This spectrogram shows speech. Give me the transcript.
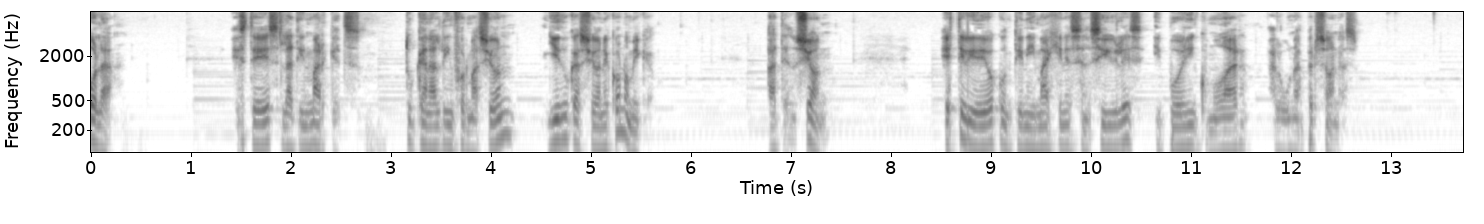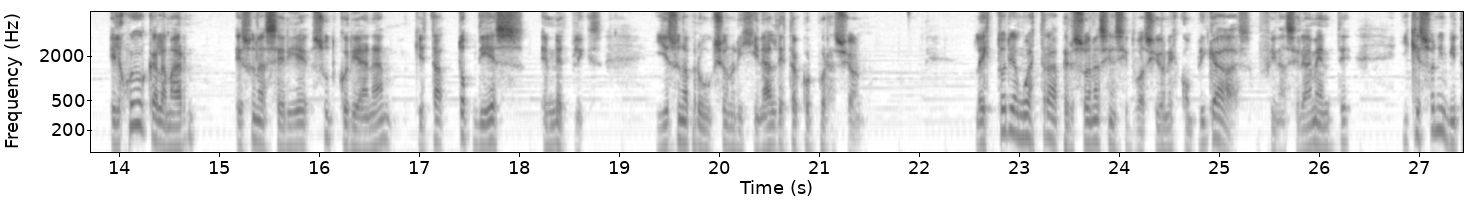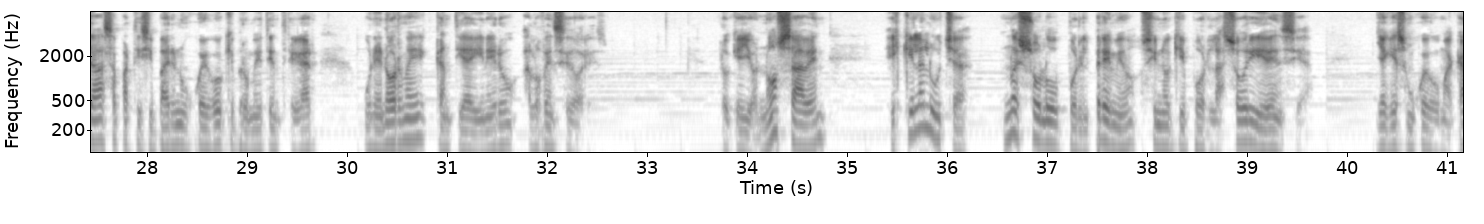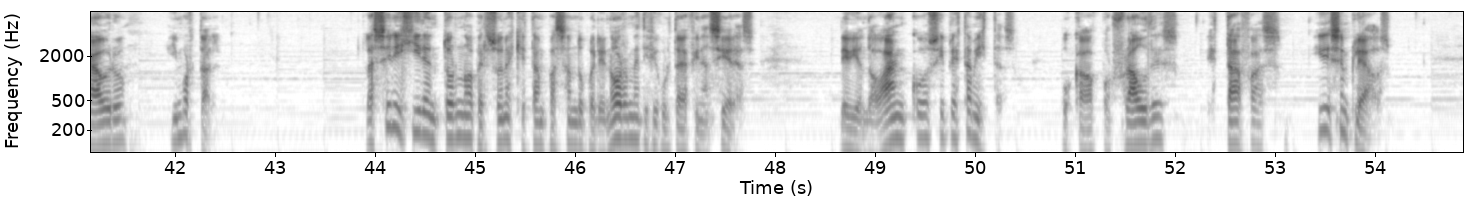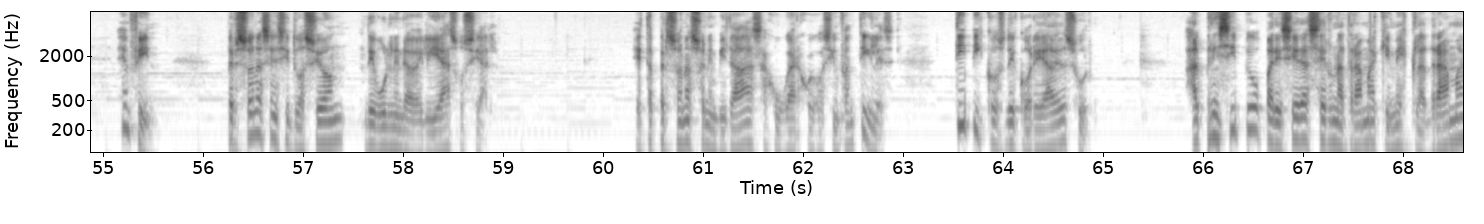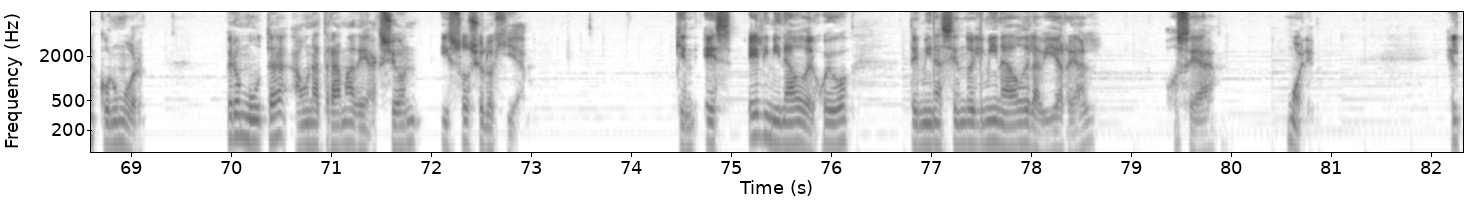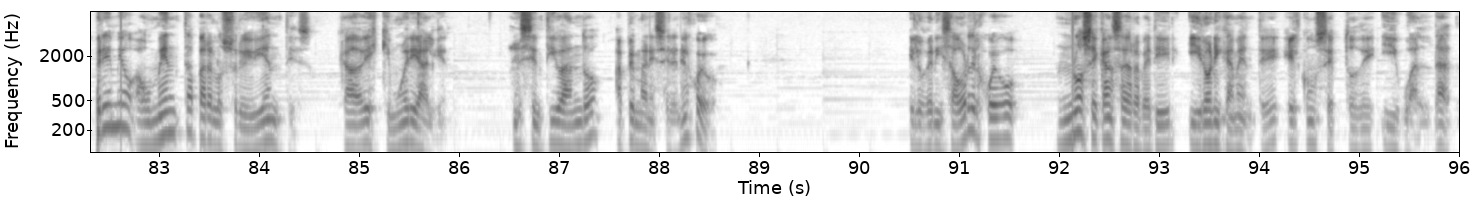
Hola, este es Latin Markets, tu canal de información y educación económica. Atención, este video contiene imágenes sensibles y pueden incomodar a algunas personas. El juego Calamar es una serie sudcoreana que está top 10 en Netflix y es una producción original de esta corporación. La historia muestra a personas en situaciones complicadas financieramente y que son invitadas a participar en un juego que promete entregar una enorme cantidad de dinero a los vencedores. Lo que ellos no saben es que la lucha no es solo por el premio, sino que por la sobrevivencia, ya que es un juego macabro y mortal. La serie gira en torno a personas que están pasando por enormes dificultades financieras, debiendo a bancos y prestamistas, buscados por fraudes, estafas y desempleados. En fin, personas en situación de vulnerabilidad social. Estas personas son invitadas a jugar juegos infantiles, típicos de Corea del Sur. Al principio pareciera ser una trama que mezcla drama con humor, pero muta a una trama de acción y sociología. Quien es eliminado del juego termina siendo eliminado de la vida real, o sea, muere. El premio aumenta para los sobrevivientes cada vez que muere alguien, incentivando a permanecer en el juego el organizador del juego no se cansa de repetir, irónicamente, el concepto de igualdad,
